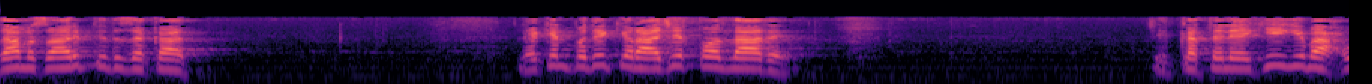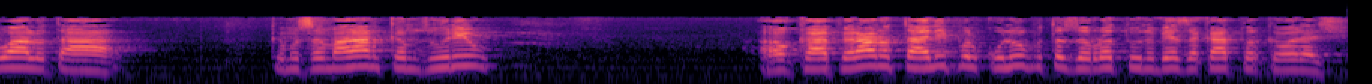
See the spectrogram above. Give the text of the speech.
دا مصارف دي د زکات لیکن په دې کې راجع قول دا ده چې قتل کیږي به احوال ته که مسلمانان کمزوري او کافرانو تالیف القلوب ته ضرورت نو به زکات پر کولای شي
